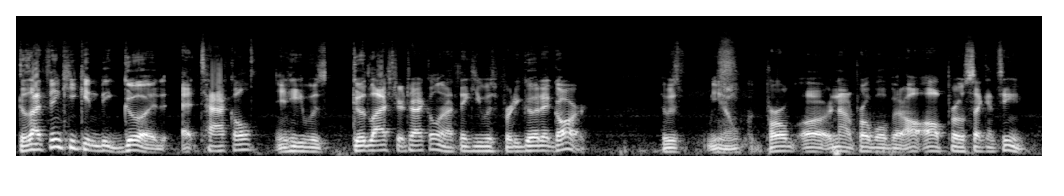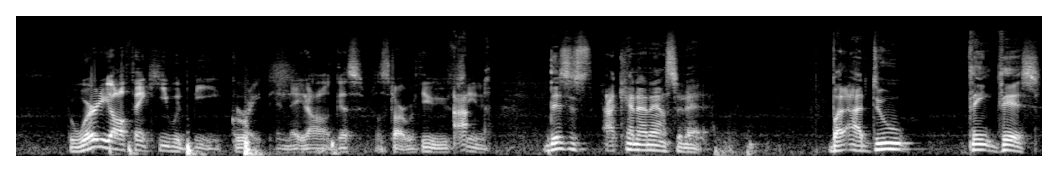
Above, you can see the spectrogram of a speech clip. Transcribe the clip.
Because I think he can be good at tackle, and he was good last year at tackle, and I think he was pretty good at guard. It was, you know, pro uh, or not a Pro Bowl, but all, all pro second team. But where do y'all think he would be great? And Nate, I guess we'll start with you. You've seen it. This is I cannot answer that. But I do think this.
